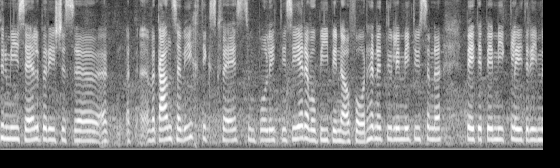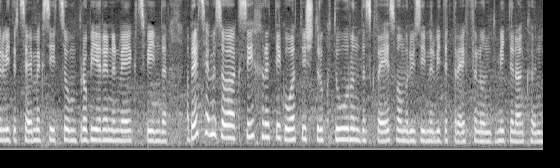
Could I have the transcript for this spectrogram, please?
Für mich selber ist es äh, ein, ein ganz wichtiges Gefäß zum Politisieren, wobei ich bin auch vorher natürlich mit unseren BDP-Mitgliedern immer wieder zusammen gewesen, um probieren einen Weg zu finden. Aber jetzt haben wir so eine gesicherte, gute Struktur und das Gefäß, wo wir uns immer wieder treffen und miteinander können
